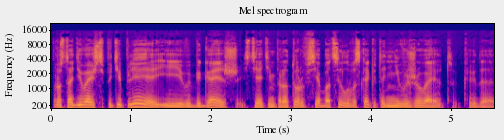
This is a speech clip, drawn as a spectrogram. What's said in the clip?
Просто одеваешься потеплее и выбегаешь, из тебя температура, все бациллы выскакивают, они не выживают, когда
